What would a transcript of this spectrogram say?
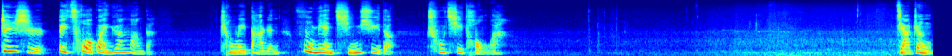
真是被错怪、冤枉的，成为大人负面情绪的出气筒啊！贾政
